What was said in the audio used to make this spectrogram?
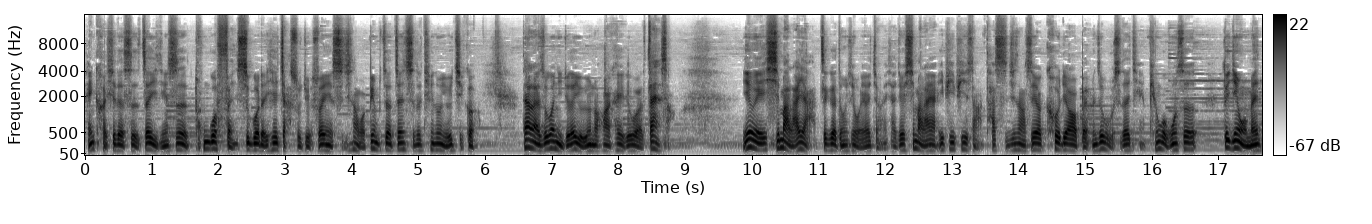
很可惜的是，这已经是通过粉饰过的一些假数据，所以实际上我并不知道真实的听众有几个。当然了，如果你觉得有用的话，可以给我赞赏。因为喜马拉雅这个东西，我要讲一下，就喜马拉雅 APP 上，它实际上是要扣掉百分之五十的钱。苹果公司最近我们。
